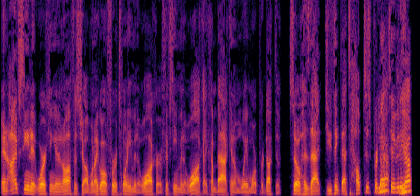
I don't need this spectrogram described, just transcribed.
And I've seen it working in an office job. When I go out for a 20 minute walk or a 15 minute walk, I come back and I'm way more productive. So has that, do you think that's helped his productivity? Yeah,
